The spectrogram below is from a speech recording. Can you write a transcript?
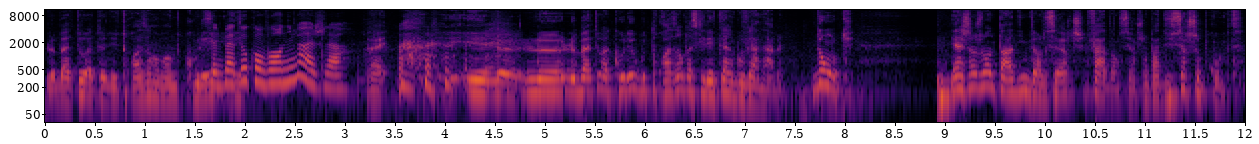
Le bateau a tenu 3 ans avant de couler. C'est le bateau qu'on voit en image, là. Ouais. et le, bateau a coulé au bout de 3 ans parce qu'il était ingouvernable. Donc, il y a un changement de paradigme dans le search, enfin dans le search, on parle du search au prompt.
